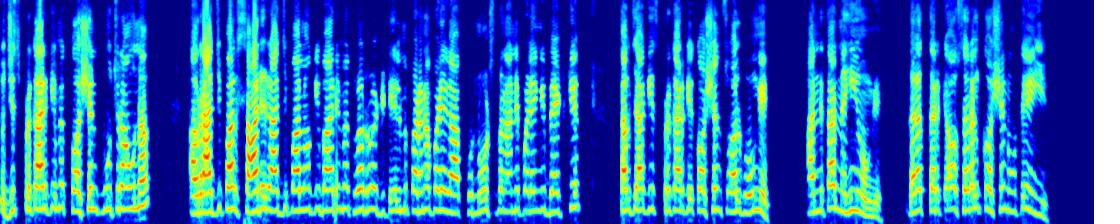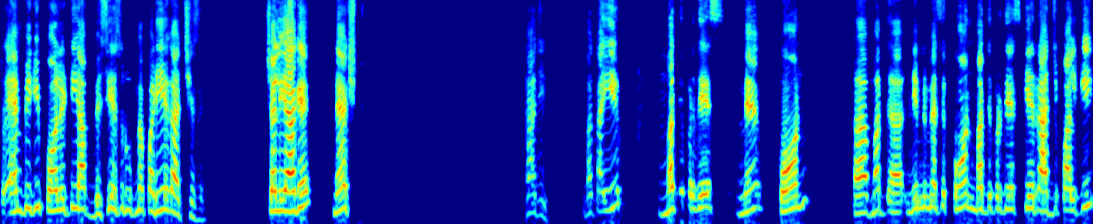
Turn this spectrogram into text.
तो जिस प्रकार के मैं क्वेश्चन पूछ रहा हूँ ना, अब राज्यपाल, सारे राज्यपालों के बारे में थोड़ा थोड़ा डिटेल में पढ़ना पड़ेगा आपको नोट्स बनाने पड़ेंगे बैठ के, तब जाके इस प्रकार के क्वेश्चन सॉल्व होंगे, अन्यथा नहीं होंगे। गलत करके और सरल क्वेश्चन होते हैं ये। तो एमपी की पॉलिटी आप विशेष रूप में पढ़िएगा अच्छे से। चलिए आगे नेक्स्ट हाँ जी, बताइए, मध्य प्रदेश में कौन मध्य निम्न में से कौन मध्य प्रदेश के राज्यपाल की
